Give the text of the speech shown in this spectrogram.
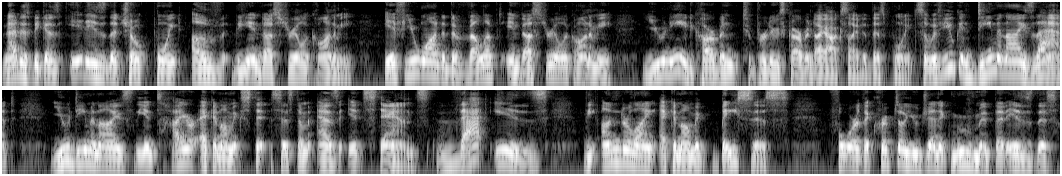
That is because it is the choke point of the industrial economy. If you want a developed industrial economy, you need carbon to produce carbon dioxide at this point. So if you can demonize that, you demonize the entire economic st- system as it stands. That is the underlying economic basis for the crypto eugenic movement that is this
